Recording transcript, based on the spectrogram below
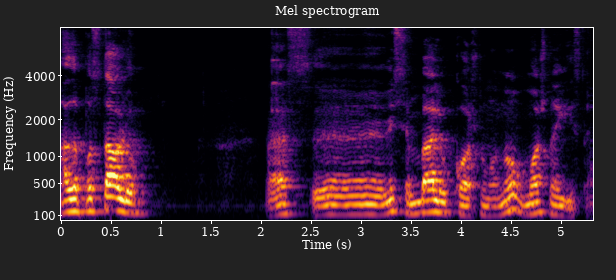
Але поставлю е, е, 8 балів кожному. Ну, можна їсти.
